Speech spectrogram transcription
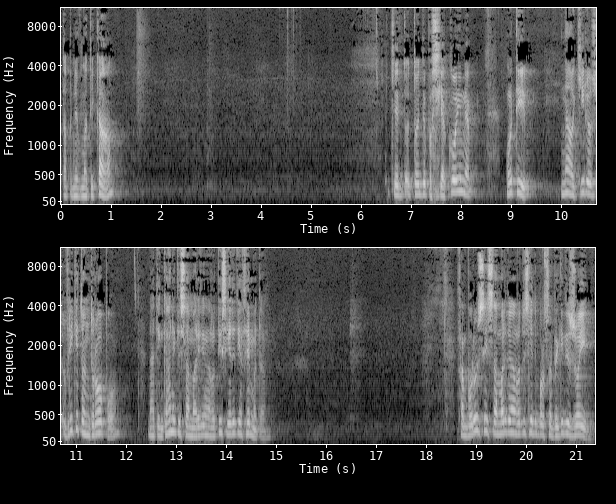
τα πνευματικά και το, το εντυπωσιακό είναι ότι να ο Κύριος βρήκε τον τρόπο να την κάνει τη Σαμαρίτη να ρωτήσει για τέτοια θέματα. Θα μπορούσε η Σαμαρίτη να ρωτήσει για την προσωπική της ζωή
